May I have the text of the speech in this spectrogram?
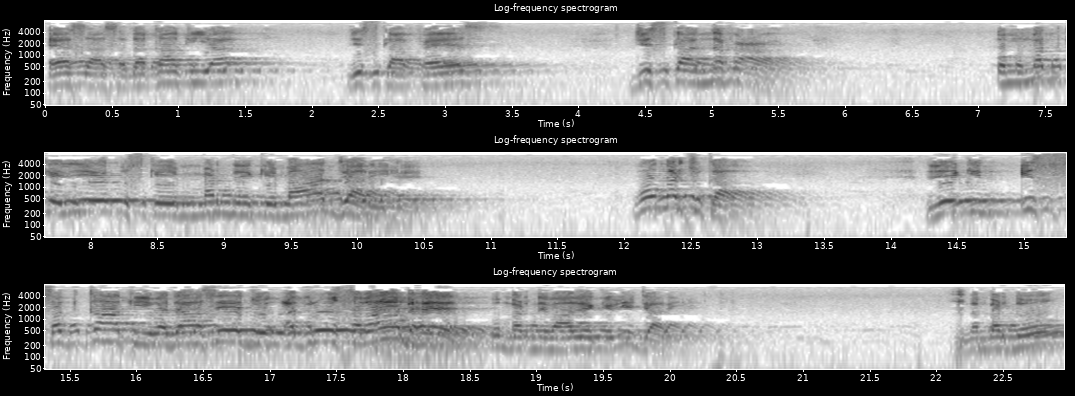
ایسا صدقہ کیا جس کا فیض، جس کا نفع امت کے لیے اس کے مرنے کے بعد جاری ہے۔ وہ مر چکا۔ لیکن اس صدقہ کی وجہ سے جو اجر و ثواب ہے، وہ مرنے والے کے لیے جاری ہے۔ نمبر دو،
